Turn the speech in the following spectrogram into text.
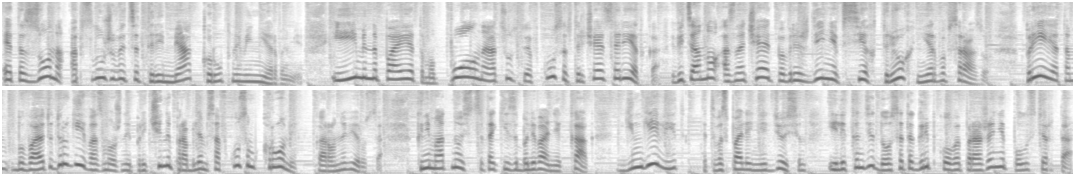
Эта зона обслуживается тремя крупными нервами. И именно поэтому полное отсутствие вкуса встречается редко, ведь оно означает повреждение всех трех нервов сразу. При этом бывают и другие возможные причины проблем со вкусом, кроме коронавируса. К ним относятся такие заболевания, как гингивит – это воспаление десен, или кандидоз – это грибковое поражение полости рта.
